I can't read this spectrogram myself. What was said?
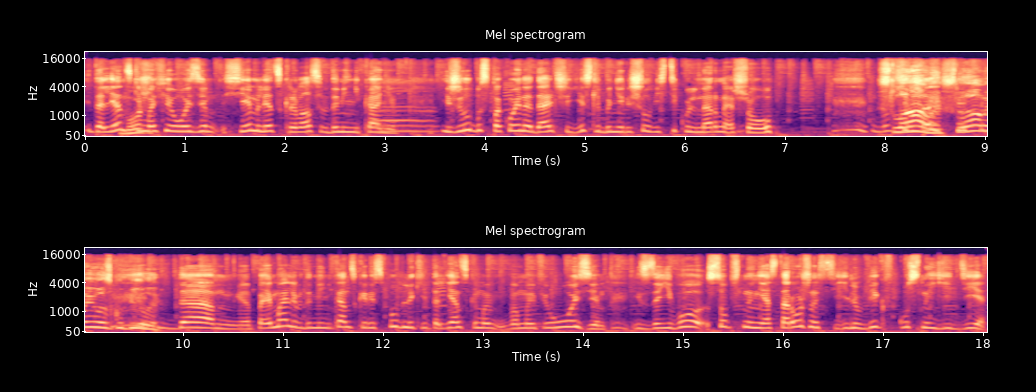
Итальянский Может. мафиози 7 лет скрывался в Доминикане. А. И жил бы спокойно дальше, если бы не решил вести кулинарное шоу. Общем-то, Слава, слава его сгубила. Да, поймали в Доминиканской республике итальянского ма- мафиози из-за его собственной неосторожности и любви к вкусной еде.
